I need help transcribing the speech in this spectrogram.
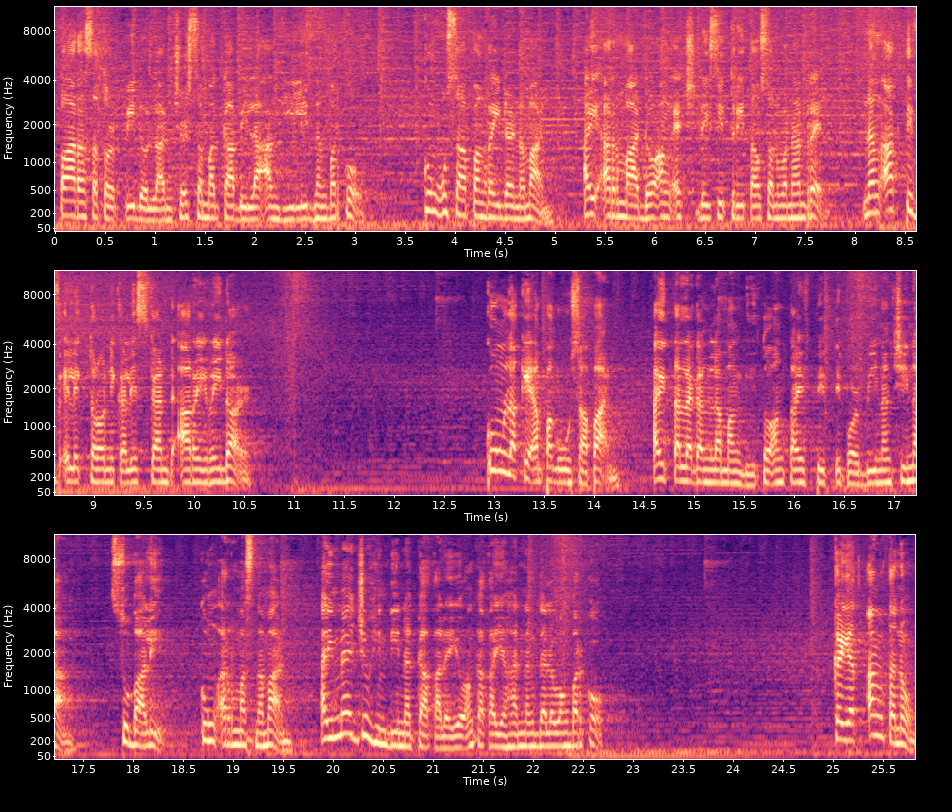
para sa torpedo launcher sa magkabila ang gilid ng barko. Kung usapang radar naman, ay armado ang HDC 3100 ng Active Electronically Scanned Array Radar. Kung laki ang pag-uusapan, ay talagang lamang dito ang Type 54B ng China. Subalit, kung armas naman, ay medyo hindi nagkakalayo ang kakayahan ng dalawang barko. Kaya't ang tanong,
